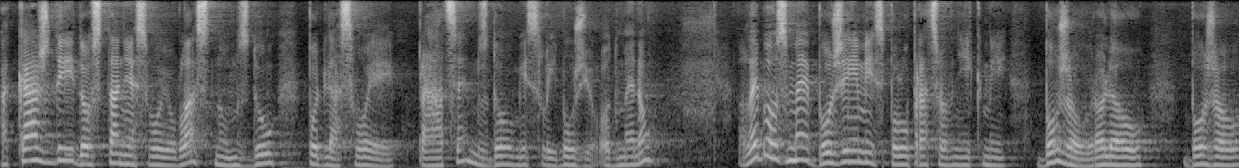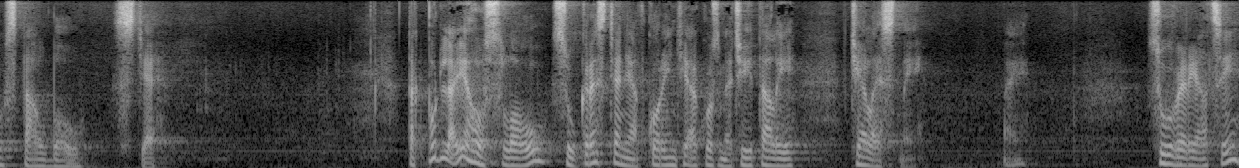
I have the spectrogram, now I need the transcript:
a každý dostane svoju vlastnú mzdu podľa svojej práce, mzdou myslí Božiu odmenu, lebo sme Božími spolupracovníkmi, Božou roľou, Božou stavbou ste. Tak podľa jeho slov sú kresťania v Korinte, ako sme čítali, telesní. Sú veriaci,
